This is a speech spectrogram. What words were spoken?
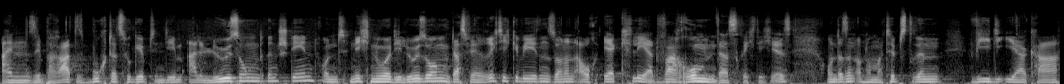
ein separates Buch dazu gibt, in dem alle Lösungen drinstehen und nicht nur die Lösung, das wäre richtig gewesen, sondern auch erklärt, warum das richtig ist. Und da sind auch nochmal Tipps drin, wie die IHK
